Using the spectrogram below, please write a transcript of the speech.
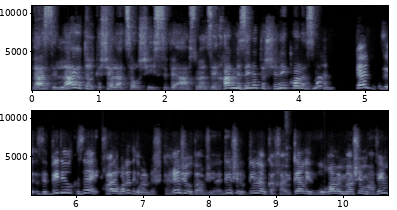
ואז לה יותר קשה לעצור שהיא שבעה. זאת אומרת זה אחד מזין את השני כל הזמן כן, זה, זה בדיוק זה. יכולה לראות את זה גם על מחקרים שהיו פעם, שילדים שנותנים להם ככה יותר לזרום ממה שהם אוהבים,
